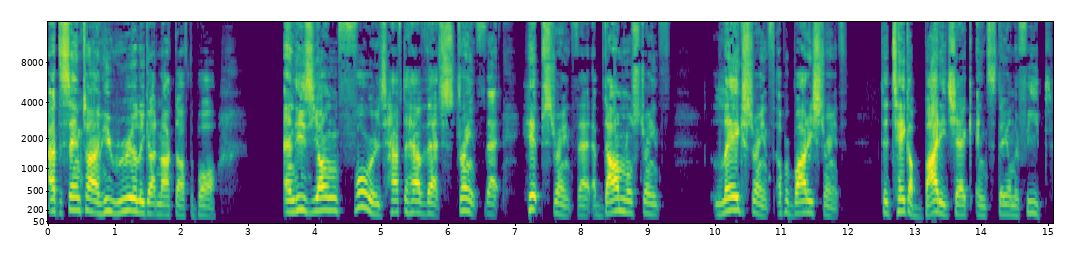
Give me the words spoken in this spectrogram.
at the same time, he really got knocked off the ball. And these young forwards have to have that strength, that hip strength, that abdominal strength, leg strength, upper body strength to take a body check and stay on their feet.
